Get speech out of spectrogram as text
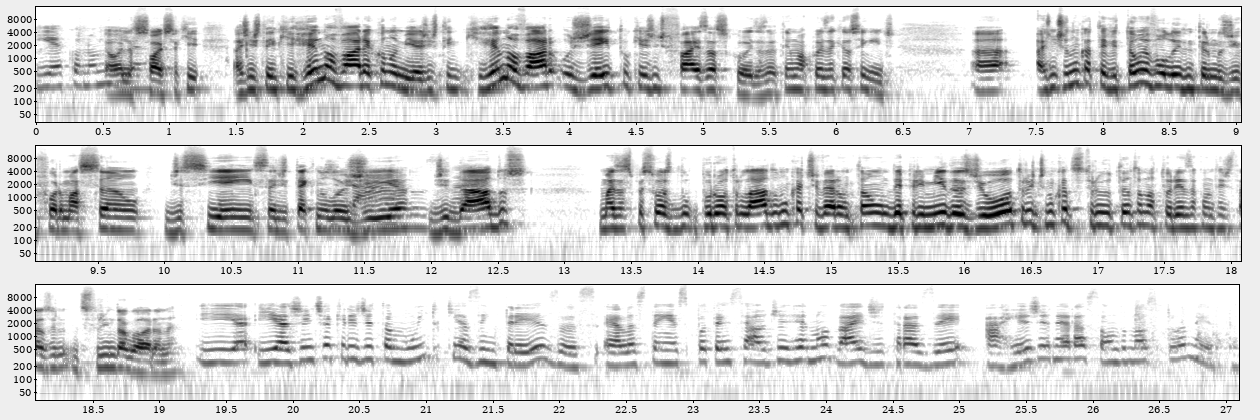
E a economia. Olha só, isso aqui, a gente tem que renovar a economia, a gente tem que renovar o jeito que a gente faz as coisas. né? Tem uma coisa que é o seguinte: ah, a gente nunca teve tão evoluído em termos de informação, de ciência, de tecnologia, dados, de né? dados, mas as pessoas, por outro lado, nunca tiveram tão deprimidas de outro, a gente nunca destruiu tanto a natureza quanto a gente está destruindo agora, né? E, e, a gente acredita muito que as empresas, elas têm esse potencial de renovar e de trazer a regeneração do nosso planeta.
